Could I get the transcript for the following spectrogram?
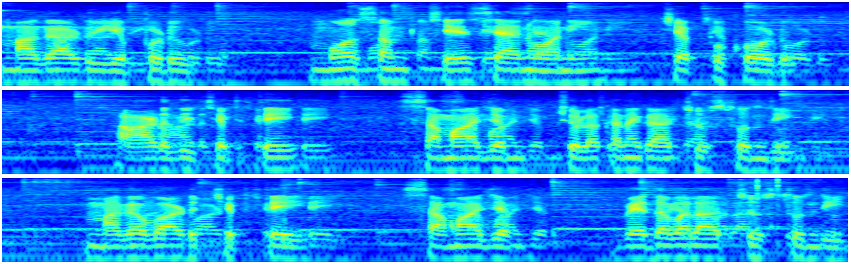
మగాడు ఎప్పుడు మోసం చేశాను అని చెప్పుకోడు. ఆడది చెప్తే సమాజం చులకనగా చూస్తుంది. మగవాడు చెప్తే సమాజం వెదవలా చూస్తుంది.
